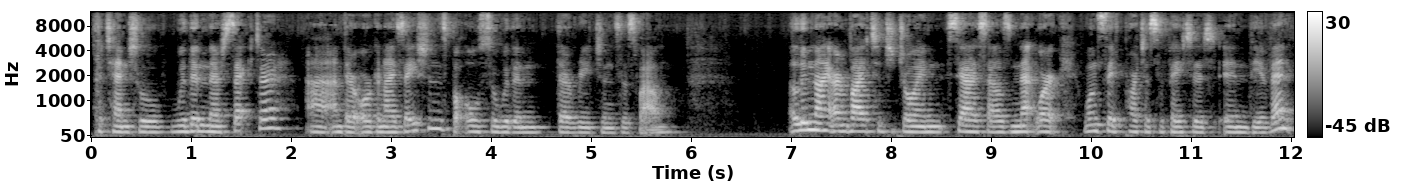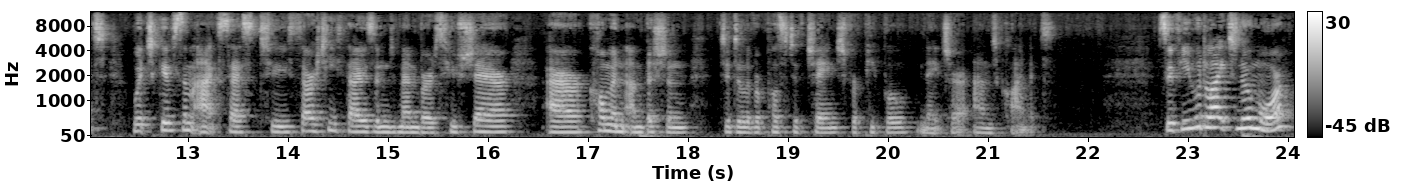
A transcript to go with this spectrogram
potential within their sector uh, and their organisations, but also within their regions as well. Alumni are invited to join CISL's network once they've participated in the event, which gives them access to 30,000 members who share our common ambition to deliver positive change for people, nature and climate. So if you would like to know more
